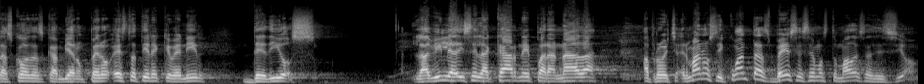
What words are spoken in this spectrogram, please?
las cosas cambiaron. Pero esto tiene que venir de Dios. La Biblia dice la carne para nada aprovecha. Hermanos, ¿y cuántas veces hemos tomado esa decisión?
